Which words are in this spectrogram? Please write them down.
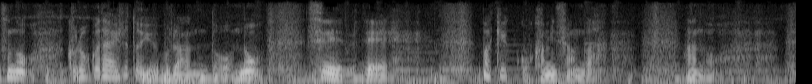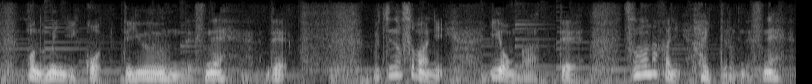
そのクロコダイルというブランドのセールで、まあ、結構かみさんがあの今度見に行こうって言うんですね。でうちのそばにイオンがあって、その中に入ってるんですね。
